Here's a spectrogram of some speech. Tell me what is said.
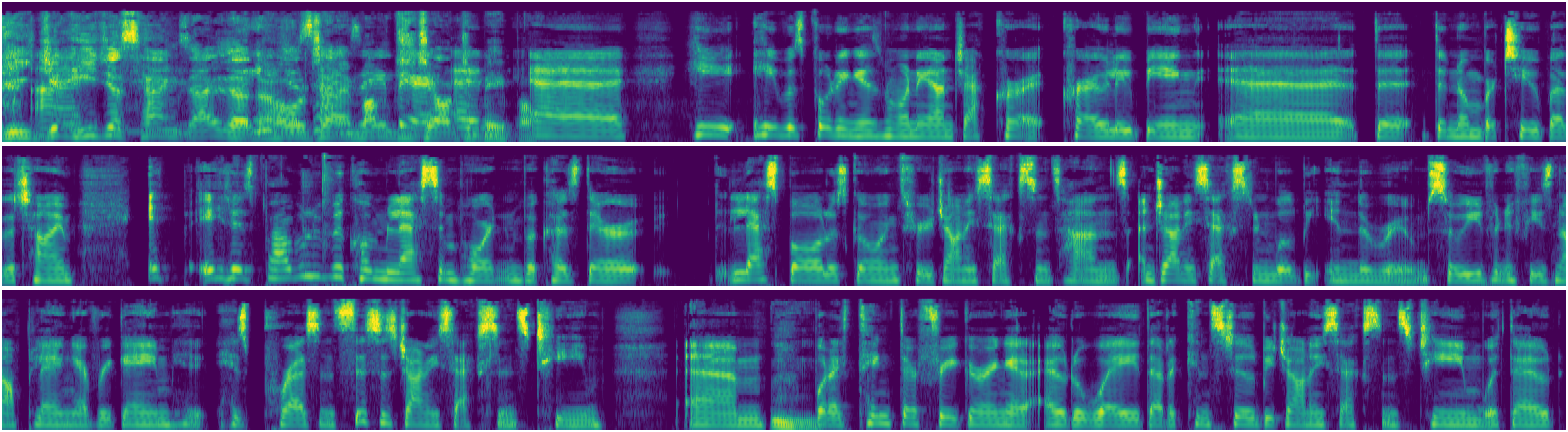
he, and he just hangs out there the whole time hangs out wanting to there talk to people Uh, he he was putting his money on Jack Crowley being uh, the the number two by the time. It it has probably become less important because there less ball is going through Johnny Sexton's hands, and Johnny Sexton will be in the room. So even if he's not playing every game, his presence. This is Johnny Sexton's team, um, but I think they're figuring it out a way that it can still be Johnny Sexton's team without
